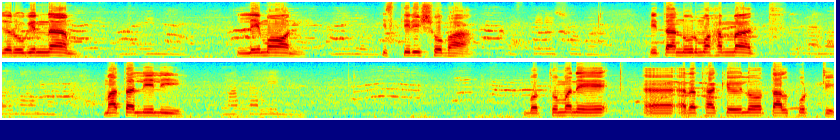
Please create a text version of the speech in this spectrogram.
যে রোগীর নাম? লিমন। স্ত্রী শোভা। পিতা নূর মোহাম্মদ। মাতা লিলি। বর্তমানে এরা থাকে হইল তালপট্টি।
